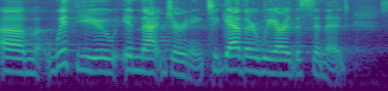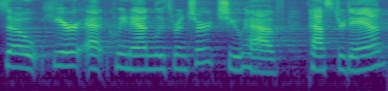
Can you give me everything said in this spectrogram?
um, with you in that journey. Together, we are the Synod. So, here at Queen Anne Lutheran Church, you have Pastor Dan,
